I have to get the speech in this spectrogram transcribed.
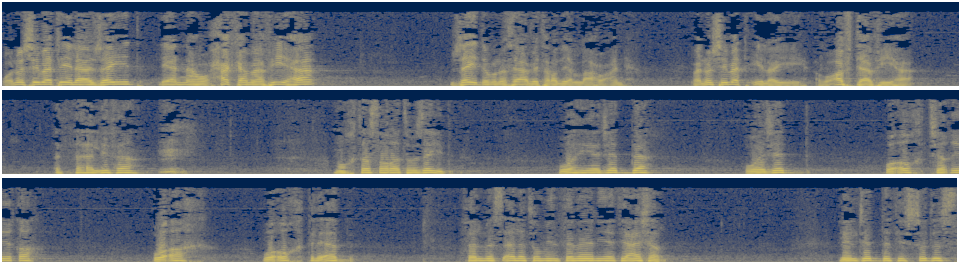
ونسبت إلى زيد لأنه حكم فيها زيد بن ثابت رضي الله عنه فنسبت إليه أو أفتى فيها. الثالثة مختصرة زيد وهي جدة وجد وأخت شقيقة وأخ وأخت لأب. فالمسألة من ثمانية عشر. للجدة السدس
